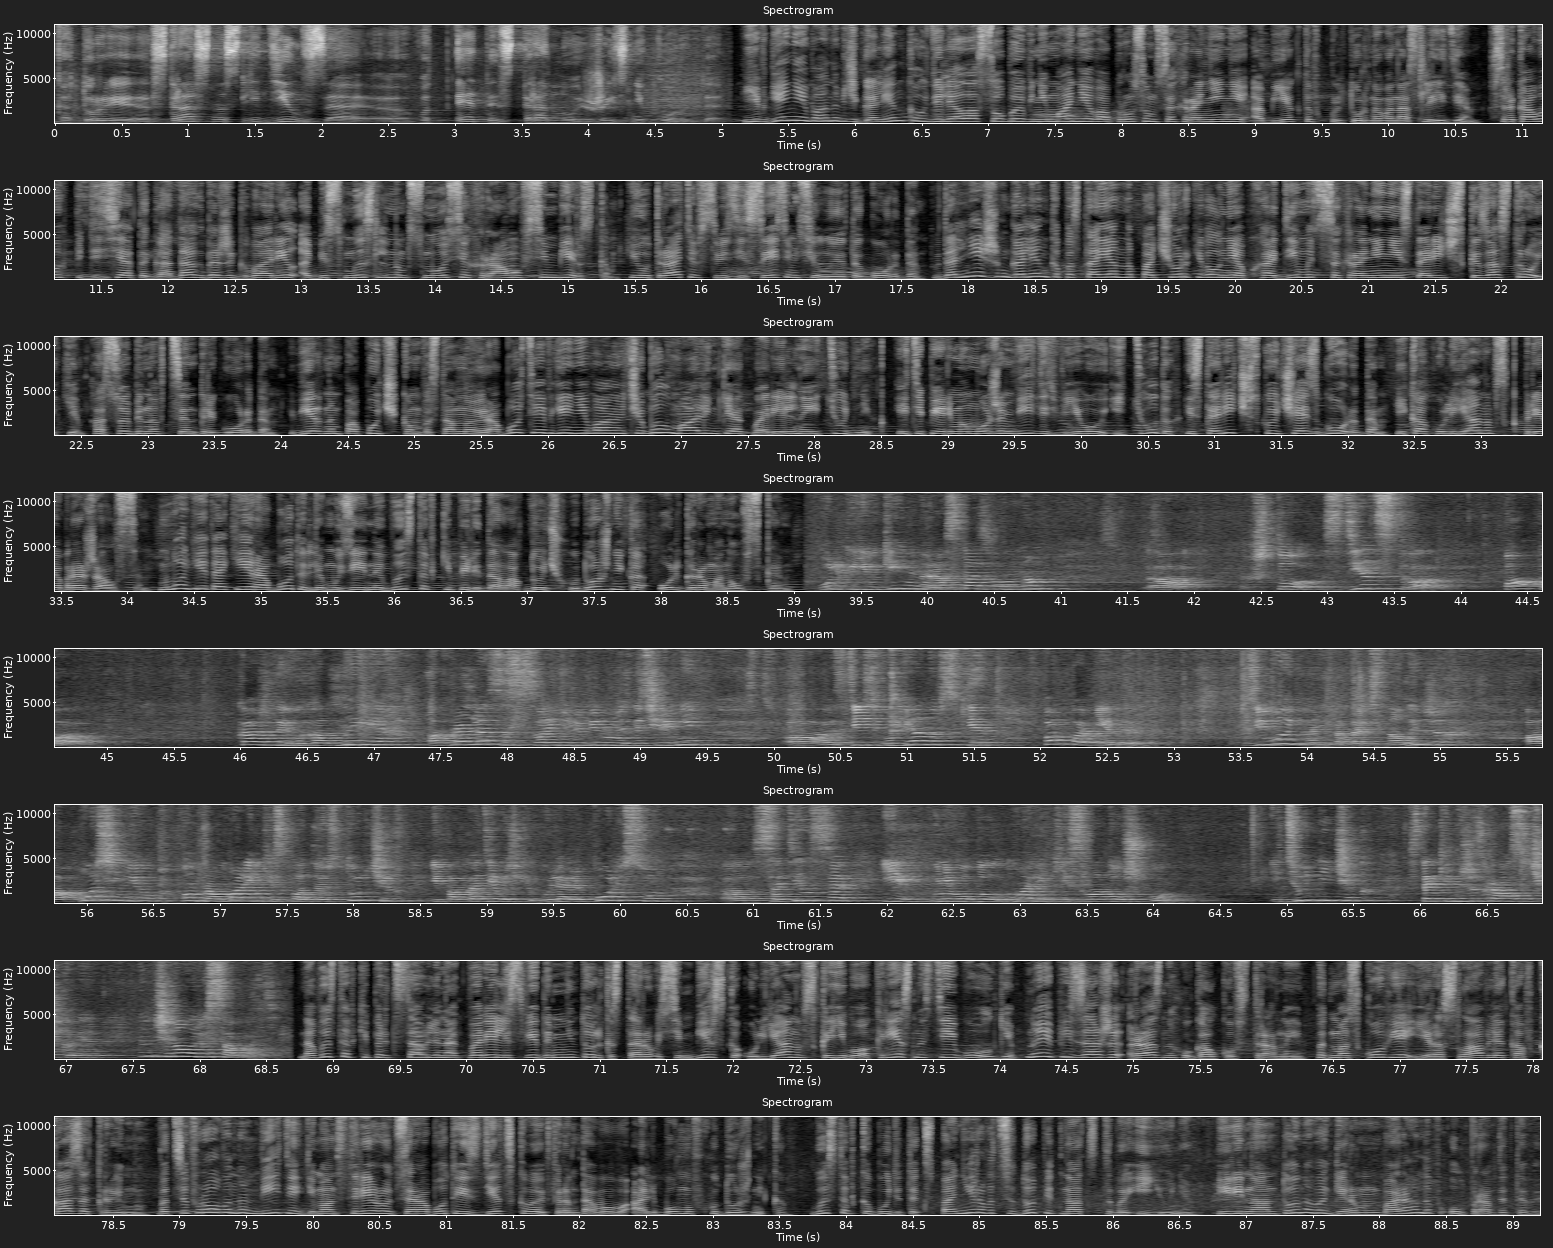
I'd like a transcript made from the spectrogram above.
который страстно следил за э, вот этой стороной жизни города. Евгений Иванович Галенко уделял особое внимание вопросам сохранения объектов культурного наследия. В 40-х, 50-х годах даже говорил о бессмысленном сносе храмов в Симбирском и утрате в связи с этим силуэта города. В дальнейшем Галенко постоянно подчеркивал необходимость сохранения исторической застройки, особенно в центре города. Верным попутчиком в основной работе Евгения Ивановича был маленький акварельный этюдник. И теперь мы можем видеть, видеть в его этюдах историческую часть города и как Ульяновск преображался. Многие такие работы для музейной выставки передала дочь художника Ольга Романовская. Ольга Евгеньевна рассказывала нам, э, что с детства папа каждые выходные отправлялся со своими любимыми дочерьми э, здесь, в Ульяновске, в Парк Победы. Зимой они катались на лыжах, а осенью он брал маленький складной стульчик, и пока девочки гуляли по лесу, э, садился, и у него был маленький с ладошку этюдничек с такими же красочками, и начинал рисовать. На выставке представлены акварели с видами не только Старого Симбирска, Ульяновска, его окрестностей и Волги, но и пейзажи разных уголков страны – Подмосковья, Ярославля, Кавказа, Крыма. В оцифрованном виде демонстрируются работы из детского и фронтового альбомов художника. Выставка будет экспонироваться до 15 июня. Ирина Антонова, Герман Баранов, Улправда ТВ.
